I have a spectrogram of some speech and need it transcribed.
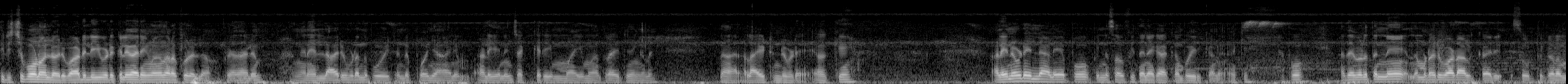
തിരിച്ചു പോകണമല്ലോ ഒരുപാട് ലീവ് എടുക്കൽ കാര്യങ്ങളൊന്നും നടക്കില്ലല്ലോ അപ്പോൾ ഏതായാലും അങ്ങനെ എല്ലാവരും ഇവിടെ നിന്ന് പോയിട്ടുണ്ട്. ഇപ്പോൾ ഞാനും അളിയനും ചക്കരയും ഉമ്മായും മാത്രമായിട്ട് ഞങ്ങൾ നാലാളായിട്ടുണ്ട് ഇവിടെ. ഓക്കെ. അളിയനോടെ ഇല്ല. അളിയപ്പോൾ പിന്നെ സൗഫി തന്നെ കാക്കാൻ പോയിരിക്കുകയാണ്. ഓക്കെ. അപ്പോൾ അതേപോലെ തന്നെ നമ്മുടെ ഒരുപാട് ആൾക്കാർ സുഹൃത്തുക്കളും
